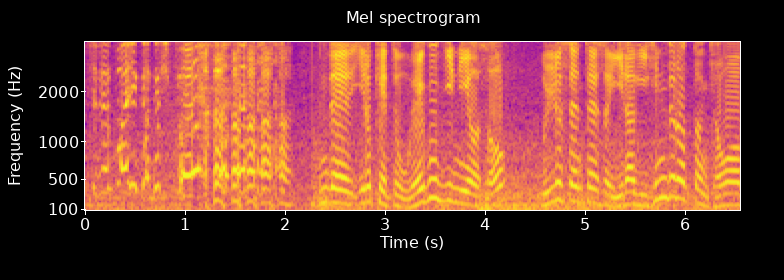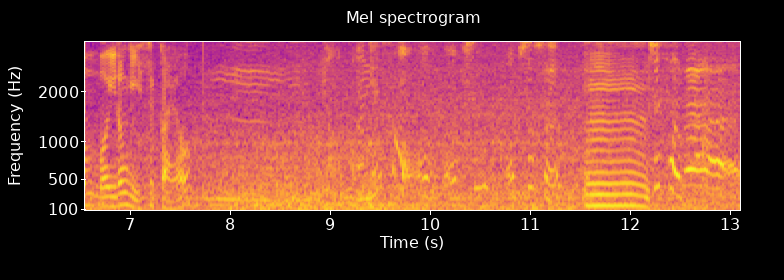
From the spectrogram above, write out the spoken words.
집에 빨리 가고 싶어요. 근데 이렇게 또 외국인이어서 물류센터에서 일하기 힘들었던 경험 뭐 이런 게 있을까요? 음, 없, 없었어요. 음, 주소가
